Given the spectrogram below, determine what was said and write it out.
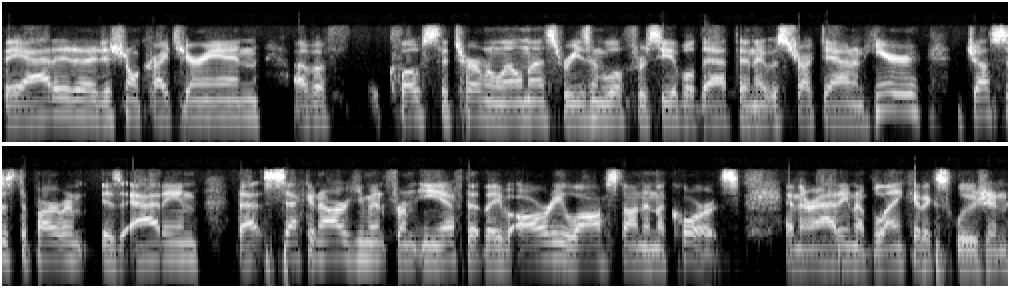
they added an additional criterion of a f- close to terminal illness, reasonable foreseeable death, and it was struck down. And here, Justice Department is adding that second argument from EF that they've already lost on in the courts, and they're adding a blanket exclusion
